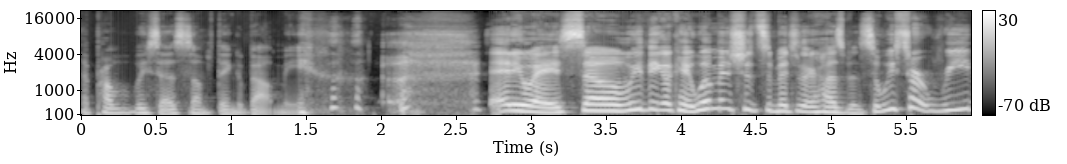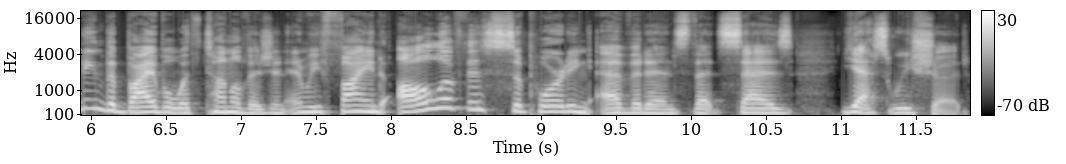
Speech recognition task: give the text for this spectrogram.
That probably says something about me. anyway, so we think, okay, women should submit to their husbands. So we start reading the Bible with tunnel vision and we find all of this supporting evidence that says, yes, we should.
